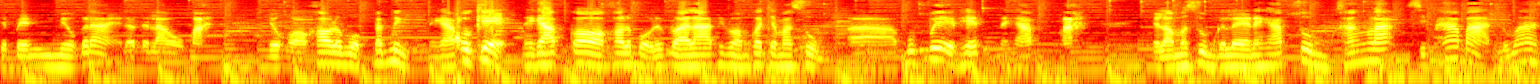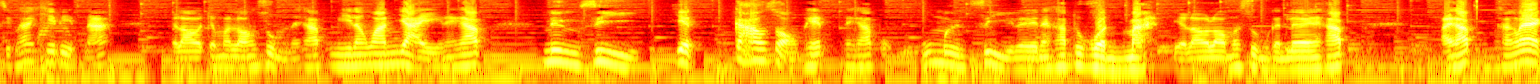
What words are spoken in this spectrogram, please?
จะเป็นอีเมลก็ได้แล้วแต่เรามาเดี๋ยวขอเข้าระบบแป๊บหนึ่งนะครับโอเคนะครับก็เข้าระบบเรียบร้อยแล้วพี่บอมก็จะมาสุ่มอ่าบุฟเฟ่เพชรนะครับมา เดี๋ยวเรามาสุ่มกันเลยนะครับ สุ่มครั้งละ 15 บาทหรือว่า 15 เครดิตนะเดี๋ยวเราจะมาลองสุ่มนะครับ มีรางวัลใหญ่นะครับ 1 4 7 9 2 เพชรนะครับโอ้โหหมื่นสี่เลยนะครับ ทุกคนมา เดี๋ยวเราลองมาสุ่มกันเลยนะครับ ไปครับครั้งแรก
